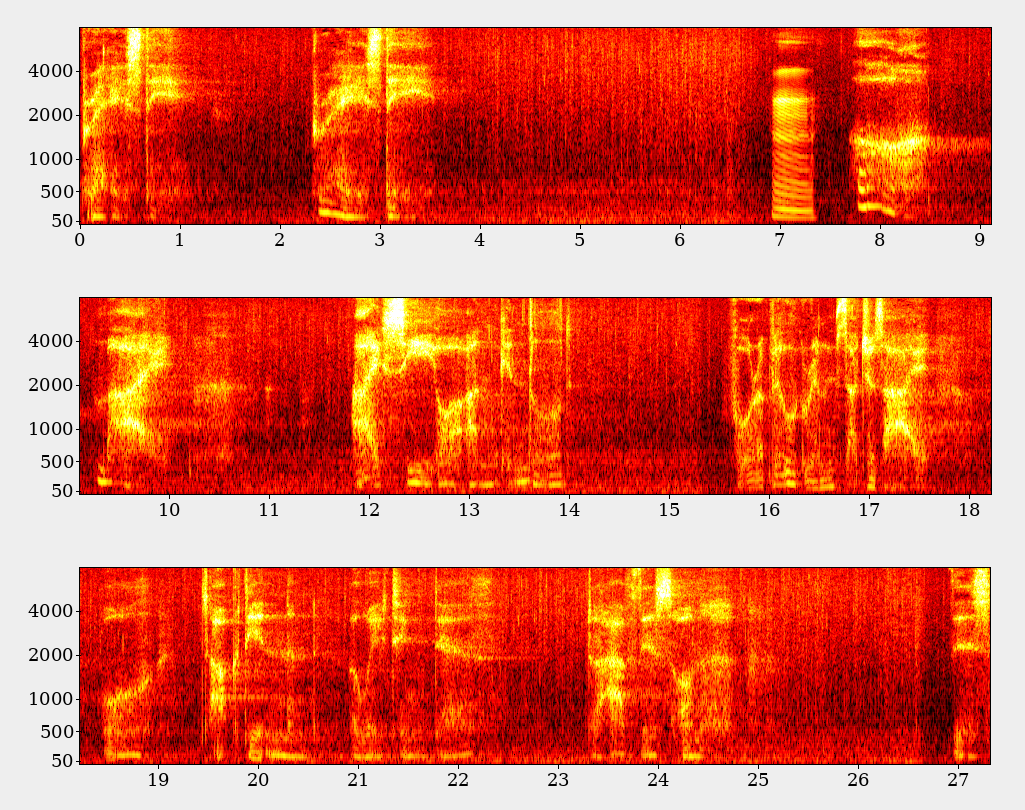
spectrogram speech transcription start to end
Praise thee. Praise thee. Hmm. Oh, my. I see you're unkindled. For a pilgrim such as I, all tucked in and awaiting death, to have this honor, this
